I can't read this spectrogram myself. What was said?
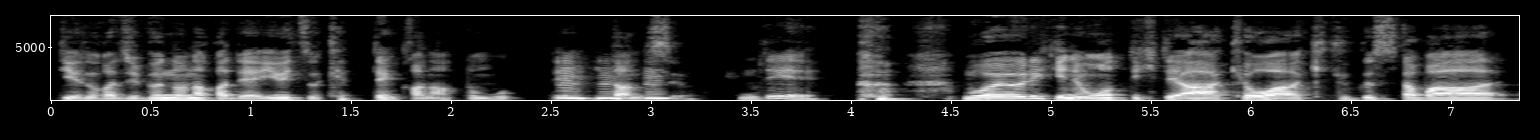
っていうのが自分の中で唯一の欠点かなと思っていたんですよ。で、最寄り駅に戻ってきて、ああ、今日は結局スタバ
